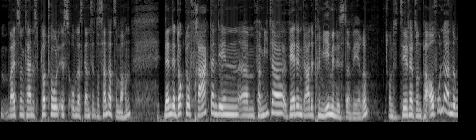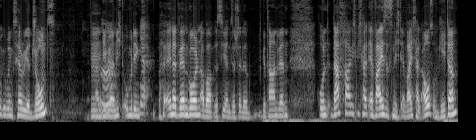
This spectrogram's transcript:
weil es so ein kleines Plothole ist, um das Ganze interessanter zu machen. Denn der Doktor fragt dann den ähm, Vermieter, wer denn gerade Premierminister wäre. Und zählt halt so ein paar auf, unter anderem übrigens Harriet Jones, an die wir nicht unbedingt Ja. erinnert werden wollen, aber es hier an dieser Stelle getan werden. Und da frage ich mich halt, er weiß es nicht, er weicht halt aus und geht dann.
